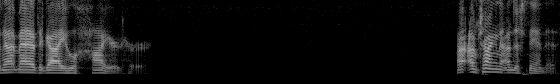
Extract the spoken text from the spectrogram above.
but not mad at the guy who hired her. I, I'm trying to understand this.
